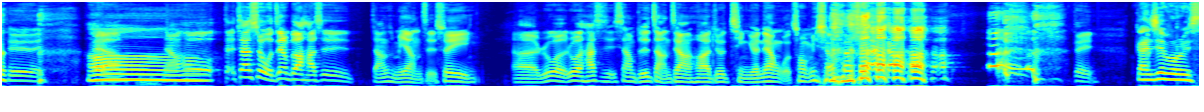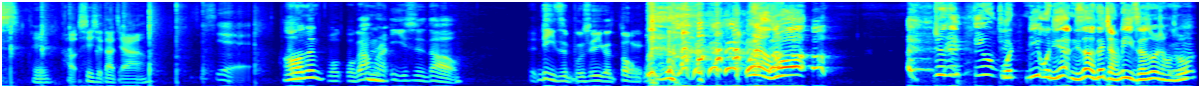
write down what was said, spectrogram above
对 对对。对 啊哦然后，但但是我真的不知道他是长什么样子，所以呃，如果如果他实际上不是长这样的话，就请原谅我聪明小子。对，感谢 Boris。哎，好，谢谢大家。谢谢。好，那我我刚刚忽然意识到，栗子不是一个动物。我想说，就是因为我你我你知道你知道我在讲栗子的时候，我想说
